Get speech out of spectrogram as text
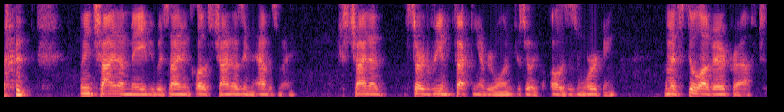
I mean, China maybe, but it's not even close. China doesn't even have as many because China started reinfecting everyone because they're like, oh, this isn't working. I mean, it's still a lot of aircraft,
